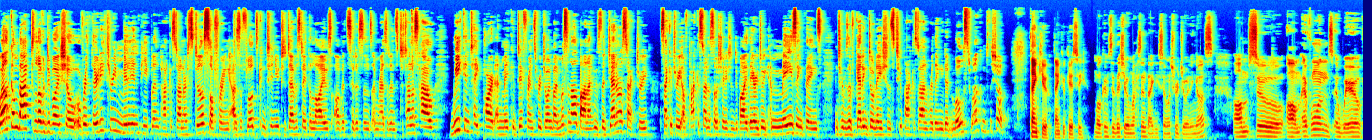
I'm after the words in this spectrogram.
Welcome back to the Lovin Dubai show. Over 33 million people in Pakistan are still suffering as the floods continue to devastate the lives of its citizens and residents. To tell us how we can take part and make a difference, we're joined by Muhsin Al Banna, who's the General Secretary, Secretary of Pakistan Association Dubai. They are doing amazing things in terms of getting donations to Pakistan where they need it most. Welcome to the show. Thank you. Thank you, Casey. Welcome to the show, Muhsin. Thank you so much for joining us. Um, so um, everyone's aware of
